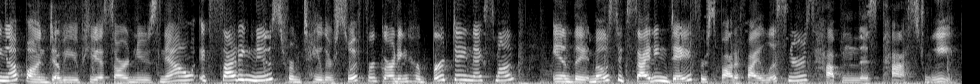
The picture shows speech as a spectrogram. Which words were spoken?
Coming up on WPSR News Now, exciting news from Taylor Swift regarding her birthday next month, and the most exciting day for Spotify listeners happened this past week.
